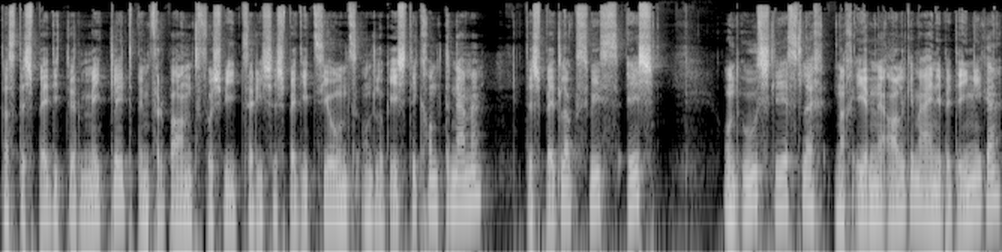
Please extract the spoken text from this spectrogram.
dass der Spediteur Mitglied beim Verband von Schweizerischen Speditions- und Logistikunternehmen, der Spedlog Swiss, ist und ausschließlich nach ihren allgemeinen Bedingungen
